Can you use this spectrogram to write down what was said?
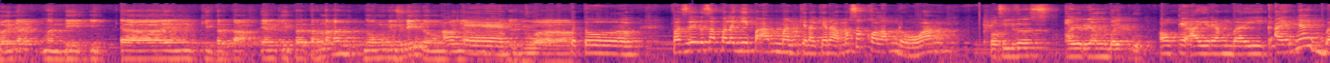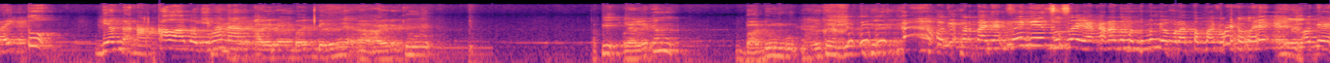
banyak nanti eh, yang kita tak yang kita ternak kan ngomongin sedikit dong banyak Oke. yang kita jual. Betul. Fasilitas apa lagi Pak Arman kira-kira? Masa kolam doang? Fasilitas air yang baik, Bu. Oke, air yang baik. Airnya baik tuh dia nggak nakal atau gimana? Air yang baik biasanya eh, air itu tapi lele kan badung, Bu. Maksudnya dia Oke, pertanyaan saya gini susah ya karena teman-teman nggak pernah ternak lele. Oke,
